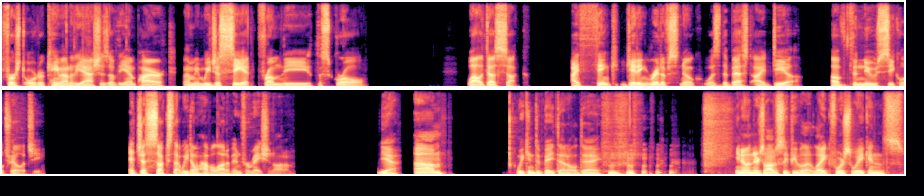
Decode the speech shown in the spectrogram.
first order came out of the ashes of the empire. I mean, we just see it from the the scroll. While it does suck, I think getting rid of Snoke was the best idea of the new sequel trilogy. It just sucks that we don't have a lot of information on him. Yeah. Um we can debate that all day. You know, and there's obviously people that like Force Awakens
